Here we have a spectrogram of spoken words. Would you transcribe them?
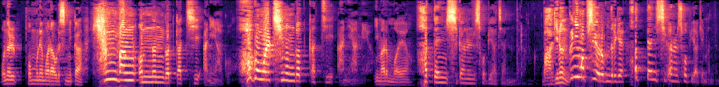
오늘 본문에 뭐라고 그랬습니까? 향방 없는 것 같이 아니하고 허공을 치는 것 같지 아니하며 이 말은 뭐예요? 헛된 시간을 소비하지 거예요. 마귀는 끊임없이 여러분들에게 헛된 시간을 소비하게 만드는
